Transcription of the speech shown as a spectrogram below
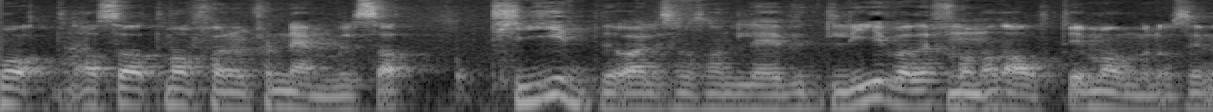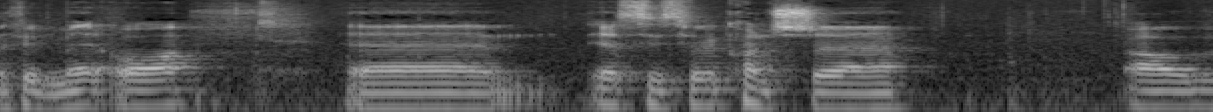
Måten, altså At man får en fornemmelse av tid og liksom sånn levd liv. Og det får man alltid i Malmro sine filmer. Og eh, jeg syns vel kanskje av,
